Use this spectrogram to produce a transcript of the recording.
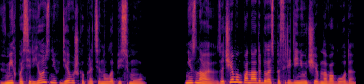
Вмиг посерьезнев, девушка протянула письмо. Не знаю, зачем им понадобилось посредине учебного года.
